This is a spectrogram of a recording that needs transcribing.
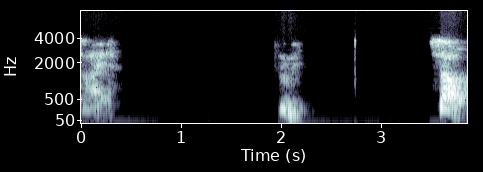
side. Hmm. So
